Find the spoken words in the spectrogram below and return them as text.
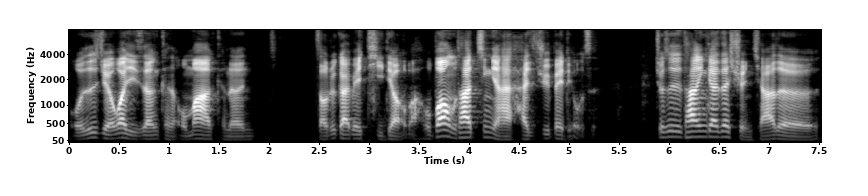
我是觉得外籍生可能欧玛可能早就该被踢掉吧？我不知道他今年还还继续被留着，就是他应该在选其他的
